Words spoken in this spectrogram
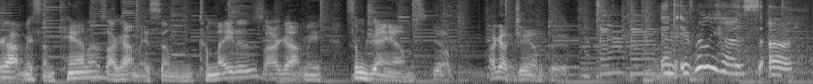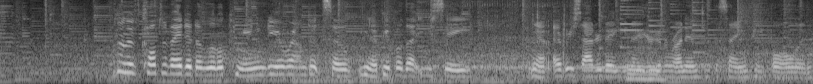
I got me some cannas, I got me some tomatoes, I got me some jams. Yeah, I got jam too. And it really has uh, kind of cultivated a little community around it. So, you know, people that you see, you know, every Saturday, you know, you're going to run into the same people. And,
